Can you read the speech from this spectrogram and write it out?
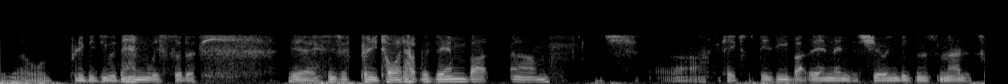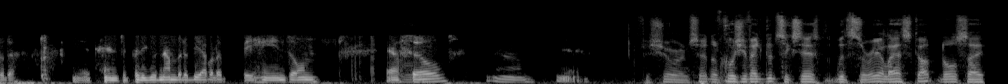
so we're pretty busy with them. We're sort of yeah, he's pretty tied up with them, but um, uh, keeps us busy. But then then just shoeing business and that, it sort of yeah, tends a pretty good number to be able to be hands on ourselves. Um, yeah. For sure, and certainly, of course, you've had good success with Surreal Ascot and also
